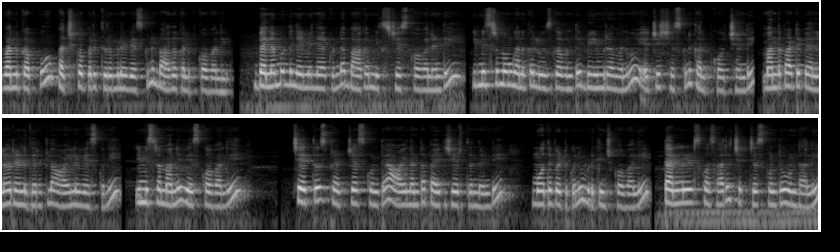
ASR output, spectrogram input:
వన్ కప్పు పచ్చి కొబ్బరి తురుముని వేసుకుని బాగా కలుపుకోవాలి. బెల్లం ఉండలు ఏమీ లేకుండా బాగా మిక్స్ చేసుకోవాలండి. ఈ మిశ్రమం కనుక లూజ్గా ఉంటే బియ్యం రవ్వను అడ్జస్ట్ చేసుకుని కలుపుకోవచ్చండి. మందపాటి పెన్లో రెండు గరిటల ఆయిల్ వేసుకుని ఈ మిశ్రమాన్ని వేసుకోవాలి. చేత్తో స్ప్రెడ్ చేసుకుంటే ఆయిల్ అంతా పైకి చేరుతుందండి. మూత పెట్టుకుని ఉడికించుకోవాలి. టెన్ మినిట్స్కి ఒకసారి చెక్ చేసుకుంటూ ఉండాలి.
